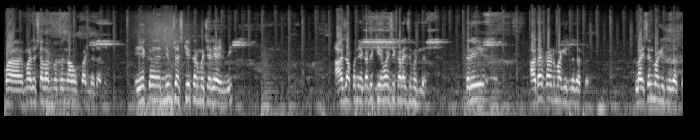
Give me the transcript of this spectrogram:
मा माझ्या शालांमधलं नाव काढण्यात आले. एक निमशासकीय कर्मचारी आहे मी. आज आपण एखादं केवायसी करायचं म्हटलं तरी आधार कार्ड मागितलं जातं. लायसन मागितलं जातं.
